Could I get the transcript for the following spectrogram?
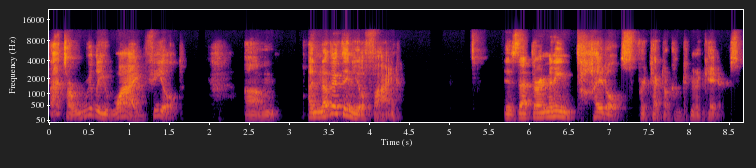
That's a really wide field. Um, another thing you'll find is that there are many titles for technical communicators.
